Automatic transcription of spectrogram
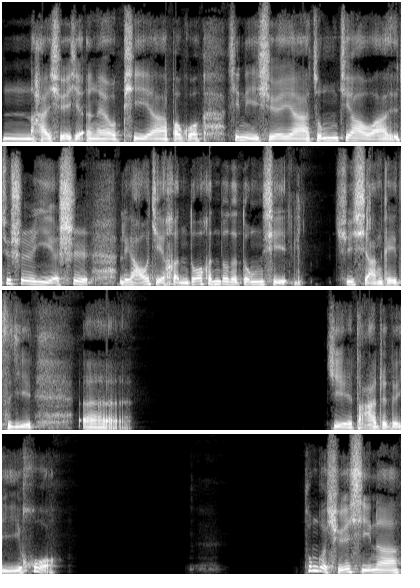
嗯，还学一些 NLP 呀，包括心理学呀、宗教啊，就是也是了解很多很多的东西，去想给自己呃解答这个疑惑。通过学习呢，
